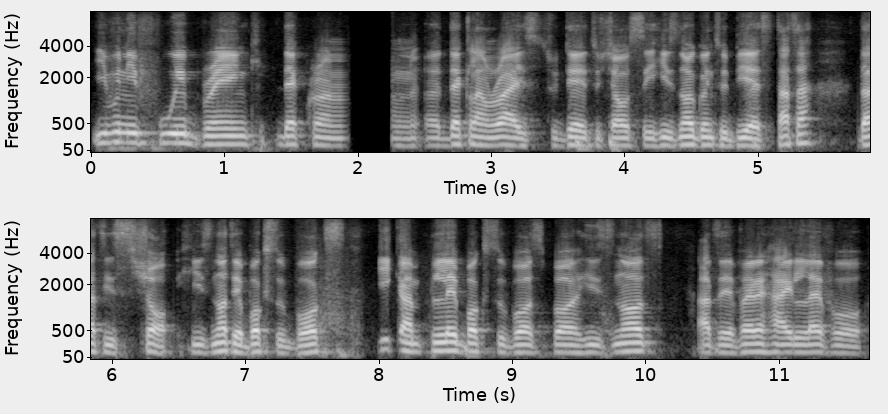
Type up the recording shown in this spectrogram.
Even if we bring Declan uh, Declan Rice today to Chelsea, he's not going to be a starter. That is sure. He's not a box to box. He can play box to box, but he's not at a very high level.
